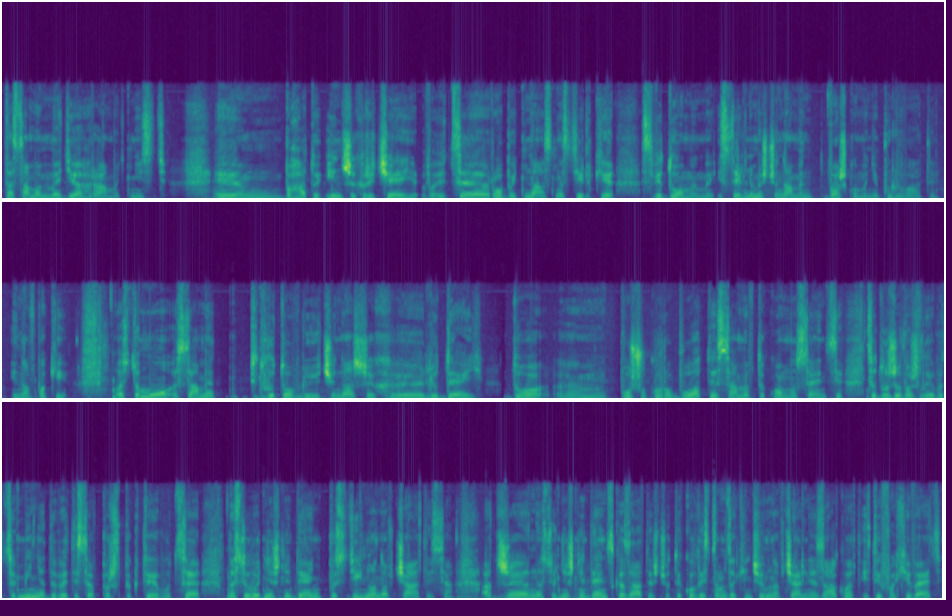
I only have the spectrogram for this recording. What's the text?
та сама медіаграмотність. Ем, Багато інших речей це робить нас настільки свідомими і сильними, що нами важко маніпулювати, і навпаки. Ось тому саме підготовлюючи наших е, людей до ем, пошуку роботи, саме в такому сенсі, це дуже важливо. Це вміння дивитися в перспективу. Це на сьогоднішній день постійно навчатися. Адже на сьогоднішній день сказати, що ти колись там закінчив навчальний заклад і ти фахівець,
